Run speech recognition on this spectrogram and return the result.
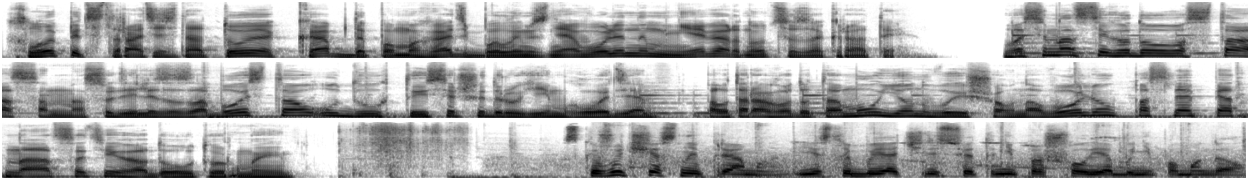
хлопец страціць на тое, каб дапамагаць былым зняволеным не вярнуцца за краты. 18гадового стасам асудзілі за забойства ў 2002 годзе. Паўтара году таму ён выйшаў на волю пасля 15 гадоў турмы. Скажу честно и прямо, если бы я через все это не прошел, я бы не помогал,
